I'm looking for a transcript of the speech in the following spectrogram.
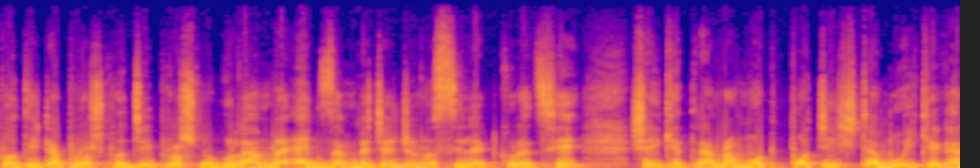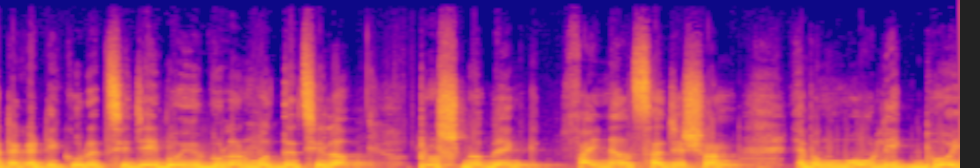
প্রতিটা প্রশ্ন, যে প্রশ্নগুলো আমরা এক্সাম বেচের জন্য সিলেক্ট করেছি, সেই ক্ষেত্রে আমরা মোট পঁচিশটা বইকে ঘাটাঘাটি করেছি। যে বইগুলোর মধ্যে ছিল প্রশ্ন ব্যাংক ফাইনাল সাজেশন এবং মৌলিক বই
